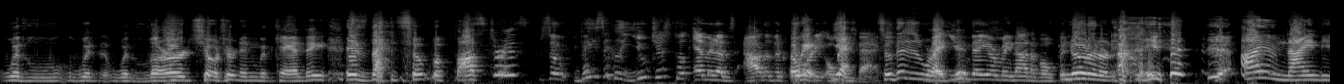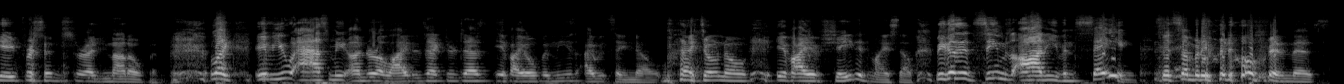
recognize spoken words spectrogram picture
would would would lure children in with candy. Is that so preposterous? So basically, you just took M&Ms out of an Okay, already open yes. bag. So this is what I that you may or may not have opened. No, no, no, no. I, am 98% sure I did not open. Like, if you asked me under a lie detector test if I opened these, I would say no. But I don't know if I have shaded myself. Because it seems odd even saying that somebody would open this.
